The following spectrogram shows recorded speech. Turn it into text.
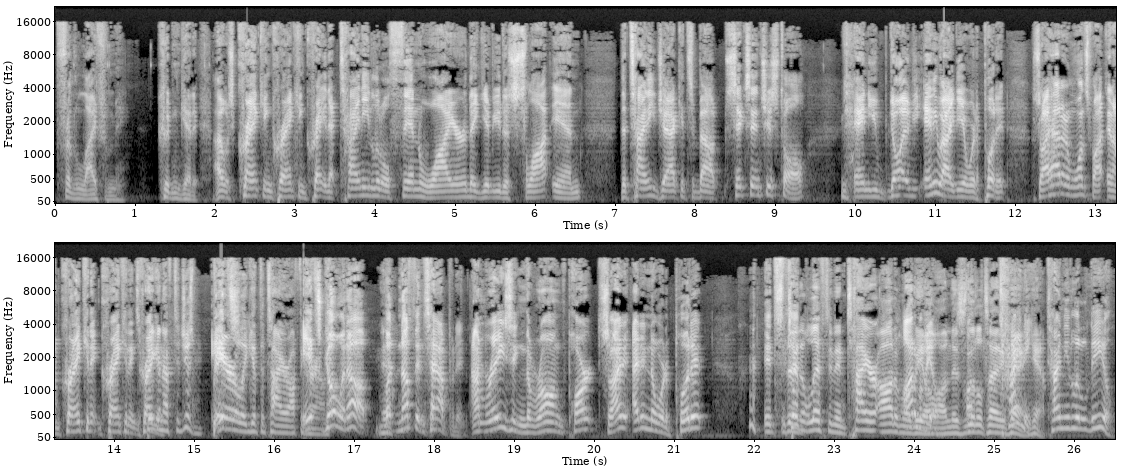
for the life of me, couldn't get it. I was cranking, cranking, cranking. That tiny little thin wire they give you to slot in. The tiny jacket's about six inches tall, and you don't have any idea where to put it. So I had it in one spot, and I'm cranking it and cranking it and cranking Big it. enough to just barely get the tire off the It's ground. going up, but nothing's happening. I'm raising the wrong part, so I, I didn't know where to put it. It's You're the trying to lift an entire automobile, automobile on this little tiny, tiny, thing. Yeah. tiny little deal.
